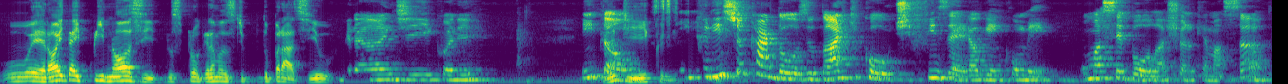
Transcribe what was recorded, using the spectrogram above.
o herói da hipnose dos programas de- do Brasil. Grande ícone. Então, Grande ícone. se Christian Cardoso e o Dark Coach fizer alguém comer uma cebola achando que é maçã,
